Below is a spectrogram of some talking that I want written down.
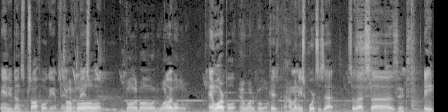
and you've done some softball games, and you're doing Softball, baseball, volleyball, and water volleyball, polo. and water polo. And water polo. Okay, how many sports is that? So that's uh, six? eight.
